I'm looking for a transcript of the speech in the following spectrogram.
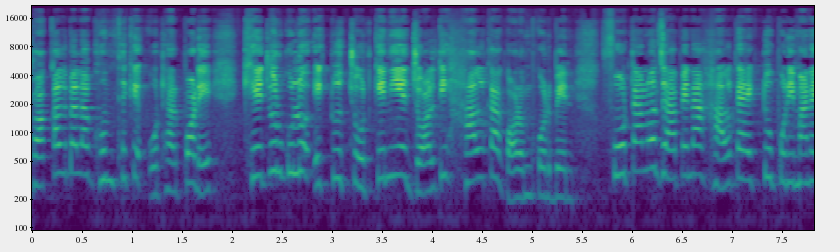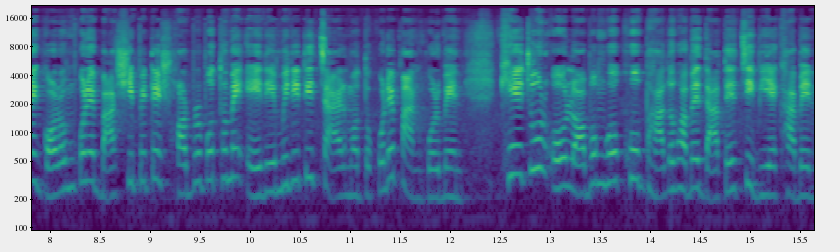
সকালবেলা ঘুম থেকে ওঠার পরে খেজুরগুলো একটু চটকে নিয়ে জলটি হালকা গরম করবেন। ফোটানো যাবে না, হালকা একটু পরিমাণে গরম করে বাসি পেটে সর্বপ্রথমে এই রেমেডিটি চায়ের মতো করে পান করবেন। খেজুর ও লবঙ্গ খুব ভালোভাবে দাঁতে চিবিয়ে খাবেন।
